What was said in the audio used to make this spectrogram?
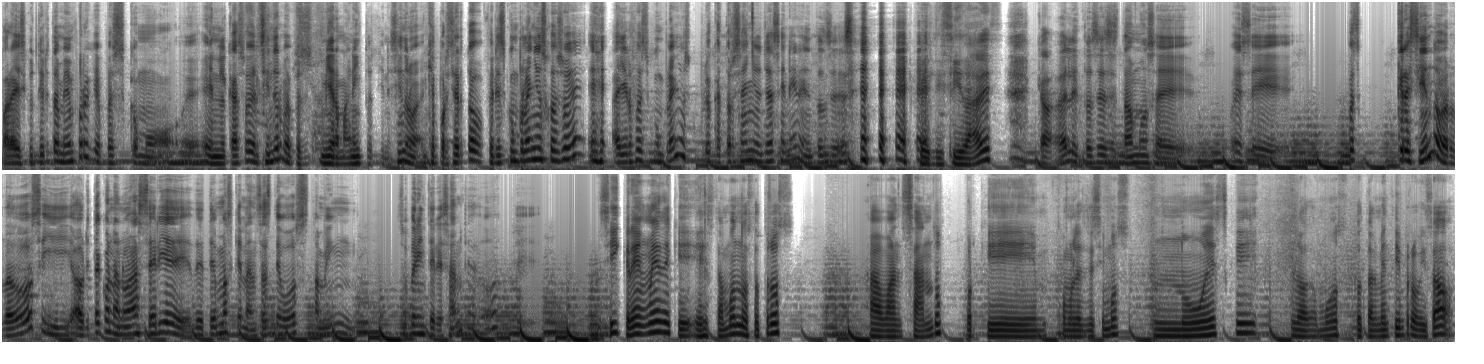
para discutir también, porque pues como eh, en el caso del síndrome, pues mi hermanito tiene síndrome. Que por cierto, feliz cumpleaños, Josué. ayer fue su cumpleaños, cumplió 14 años ya ese nene, entonces, Felicidades. cabal, entonces estamos eh, pues, eh, pues creciendo, ¿verdad vos? Y ahorita con la nueva serie de, temas que lanzaste vos, también súper interesante, ¿no? Eh, Sí, créanme de que estamos nosotros avanzando porque como les decimos no es que lo hagamos totalmente improvisado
